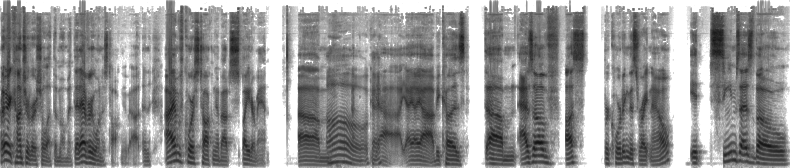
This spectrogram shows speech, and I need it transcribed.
very controversial at the moment that everyone is talking about, and I am of course talking about Spider-Man. Um, oh, okay, yeah, yeah, yeah, yeah. Because um, as of us recording this right now, it seems as though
